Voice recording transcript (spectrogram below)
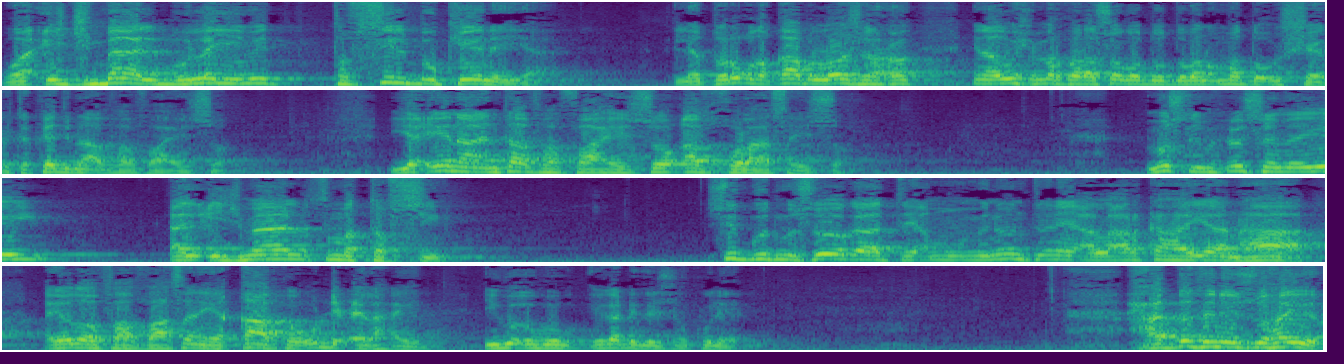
waa ijmaal buu la yimid tafsiil buu keenayaa. Ile uruqda qaab loo sharxo inaad wixii marka hore asagoo duuduban ummadda u sheegto kadibna aad faahfaahiso. Iyo inaa intaad faahfaahiso aad khulaasayso. Muslim wuxuu sameeyey alijmaal uma tafsiil. Si guud ma soo ogaatay muminiintu iga ogo iga dhigayso kuleh xadaanii zuhayr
